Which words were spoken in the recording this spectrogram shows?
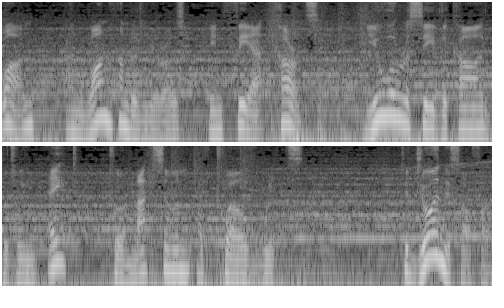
One and 100 euros in fiat currency, you will receive the card between 8 to a maximum of 12 weeks. To join this offer,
